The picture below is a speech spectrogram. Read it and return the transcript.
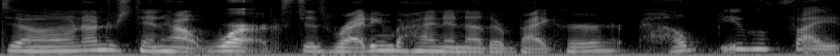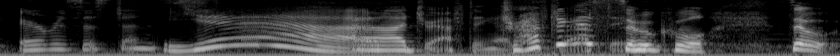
don't understand how it works. Does riding behind another biker help you fight air resistance? Yeah. Uh, drafting. I love drafting is so cool. So,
